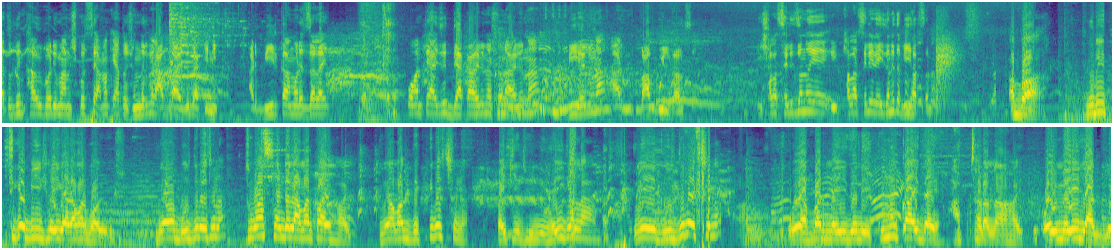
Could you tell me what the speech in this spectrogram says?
এতদিন খাবি পরি মানুষ করছে আমাকে এত সুন্দর করে আব্বা আইজু ডাকিনি। আর বীর কামড়ের জ্বালায় কোয়ান্তে আইজু দেখা হইল না শোনা হইল না বিয়ে হইল না আর বাপ বুঝ ফেলছে এই শালা ছেলের জন্য এই শালা ছেলের এই জন্যই তো বিয়ে হচ্ছে না। আব্বা কুড়ির থেকে বিশ হয়ে গেল আমার বয়স। তুমি আমার বুঝতে পেরেছ না? তোমার স্যান্ডেল আমার পায়ে হয়। তুমি আমার দেখতে পেয়েছ না? তাই কি ঝুলু হয়ে গেলাম। তুমি বুঝতে পেরেছ না? ওই আব্বার মেয়ে জানি কোনো কায়দায় হাত ছাড়া না হয়, ওই মেয়েই লাগবে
